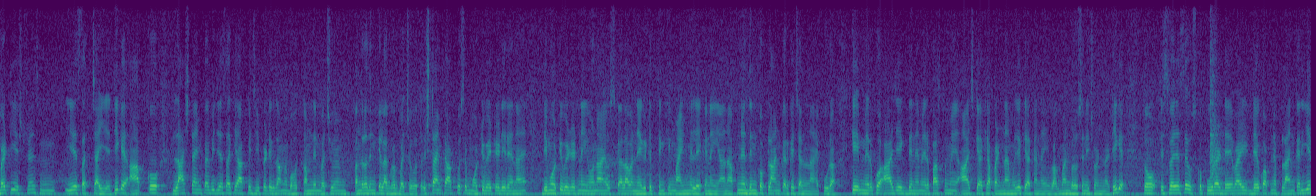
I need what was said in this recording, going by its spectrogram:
बट ये स्टूडेंट्स ये सच्चाई है, ठीक है? आपको लास्ट टाइम का भी जैसा कि आपके जीपेट एग्ज़ाम में बहुत कम दिन बचे हुए हैं, पंद्रह दिन के लगभग बचे हुए तो इस टाइम पर आपको सिर्फ़ मोटिवेटेड ही रहना है डिमोटिवेटेड नहीं होना है, उसके अलावा नेगेटिव थिंकिंग माइंड में लेके नहीं आना, अपने दिन को प्लान करके चलना है पूरा, कि मेरे को आज एक दिन है, मेरे पास तो मैं आज क्या क्या पढ़ना है, मुझे क्या क्या नहीं, भगवान भरोसे नहीं छोड़ना, ठीक है? तो इस वजह से उसको पूरा डे बाई डे को अपने प्लान करिए,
